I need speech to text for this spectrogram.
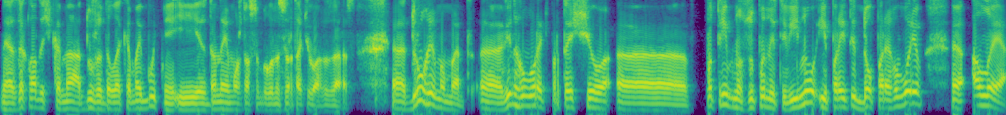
закладочка на дуже далеке майбутнє, і на неї можна особливо не звертати увагу зараз. Другий момент він говорить про те, що потрібно зупинити війну і перейти до переговорів, е, але е,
